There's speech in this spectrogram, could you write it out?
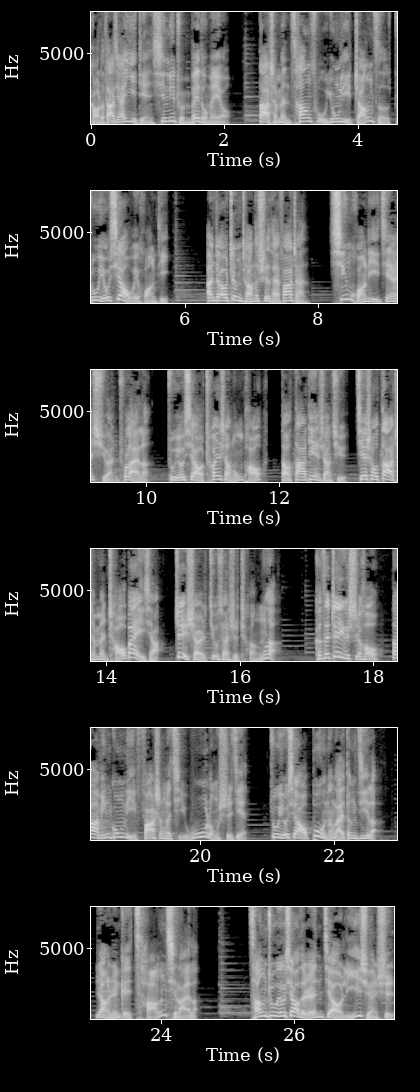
搞得大家一点心理准备都没有，大臣们仓促拥立长子朱由校为皇帝。按照正常的事态发展，新皇帝竟然选出来了。朱由校穿上龙袍，到大殿上去接受大臣们朝拜一下，这事儿就算是成了。可在这个时候，大明宫里发生了起乌龙事件，朱由校不能来登基了，让人给藏起来了。藏朱由校的人叫李选侍，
